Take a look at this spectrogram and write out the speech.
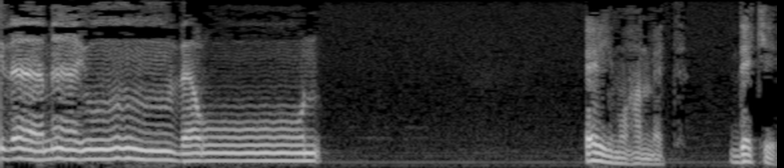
اِذَا مَا يُنذَرُونَ Ey Muhammed! De ki,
